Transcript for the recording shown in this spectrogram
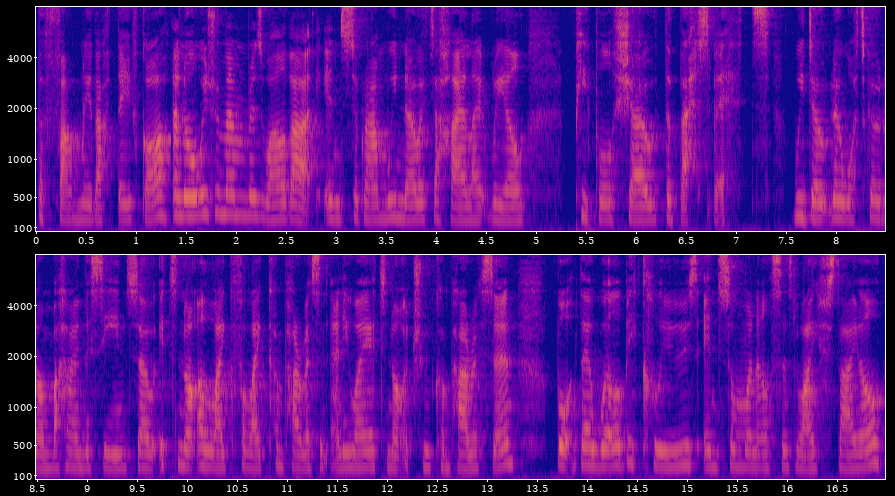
the family that they've got. And always remember as well that Instagram, we know it's a highlight reel people show the best bits. We don't know what's going on behind the scenes, so it's not a like for like comparison anyway. It's not a true comparison, but there will be clues in someone else's lifestyle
